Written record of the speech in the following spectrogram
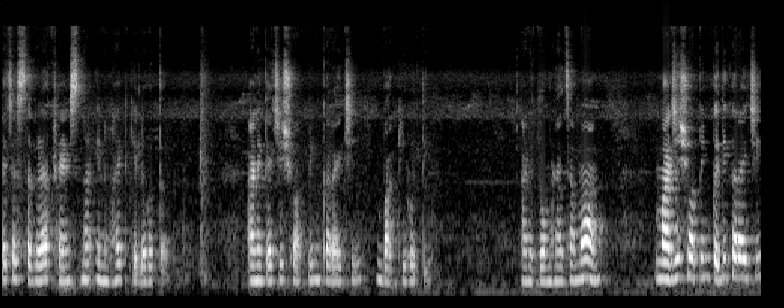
त्याच्या सगळ्या फ्रेंड्सना इन्व्हाइट केलं होतं. आणि त्याची शॉपिंग करायची बाकी होती. आणि तो म्हणायचा मॉम माझी शॉपिंग कधी करायची?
